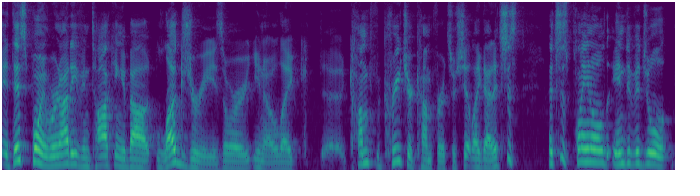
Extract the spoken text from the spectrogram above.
at this point we're not even talking about luxuries or you know like uh, comfort, creature comforts or shit like that. It's just it's just plain old individual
